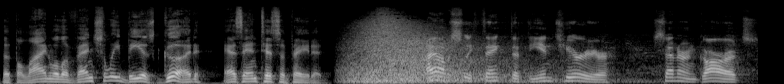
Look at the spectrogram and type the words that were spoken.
that the line will eventually be as good as anticipated. I honestly think that the interior, center and guards,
